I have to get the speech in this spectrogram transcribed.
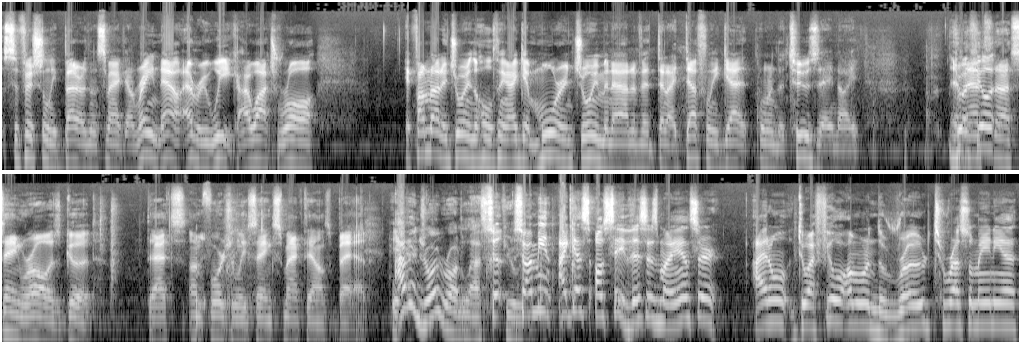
sufficiently better than smackdown. Right now every week i watch raw. If i'm not enjoying the whole thing i get more enjoyment out of it than i definitely get on the tuesday night. And do i that's feel not saying Raw is good. That's unfortunately saying SmackDown's bad. I've enjoyed Raw the last So, few so I mean, I guess I'll say this is my answer. I don't. Do I feel I'm on the road to WrestleMania?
